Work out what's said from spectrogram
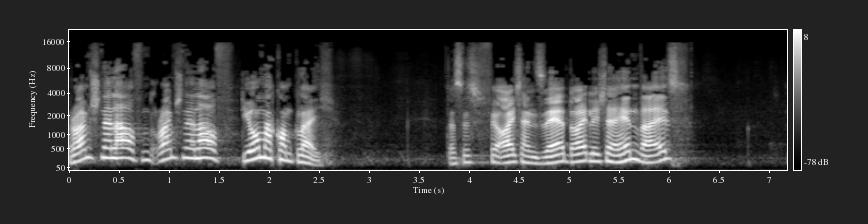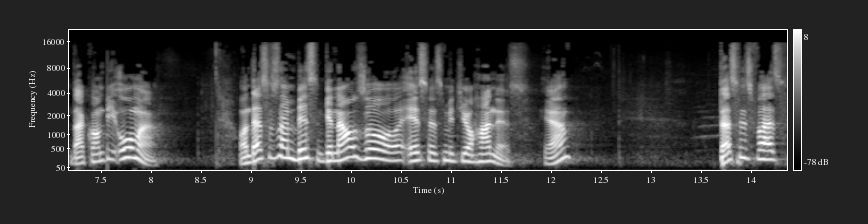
räum schnell auf, räum schnell auf, die Oma kommt gleich. Das ist für euch ein sehr deutlicher Hinweis, da kommt die Oma. Und das ist ein bisschen, genau so ist es mit Johannes. Ja? Das ist, was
